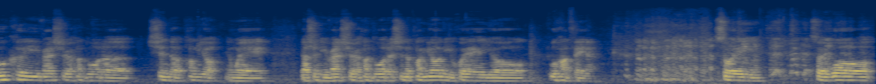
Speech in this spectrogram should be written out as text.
不可以认识很多的新的朋友，因为要是你认识很多的新的朋友，你会有武汉肺炎。所以，所以我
